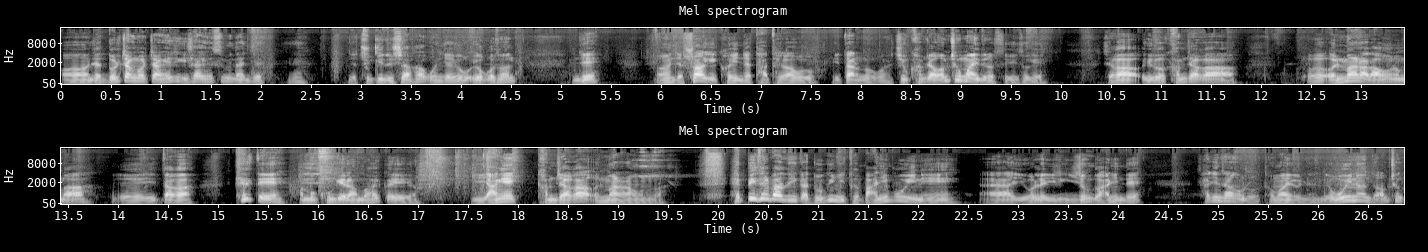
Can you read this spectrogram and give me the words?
어 이제 놀짱놀짱해지기 시작했습니다. 이제 예, 이제 죽기도 시작하고 이제 요 요것은 이제 어 이제 수확이 거의 이제 다 돼가고 있다는 거고 지금 감자 엄청 많이 들었어요 이 속에 제가 이거 감자가 어, 얼마나 나오는가 예, 이따가 캘 때 한번 공개를 한번 할 거예요. 이 양액 감자가 얼마나 나오는가. 햇빛을 받으니까 녹균이 더 많이 보이네. 아, 이 원래 이, 이 정도 아닌데 사진상으로 더 많이 올리는. 오이는 엄청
